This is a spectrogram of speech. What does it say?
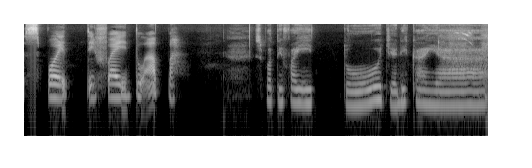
Spotify itu apa? Spotify itu jadi kayak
